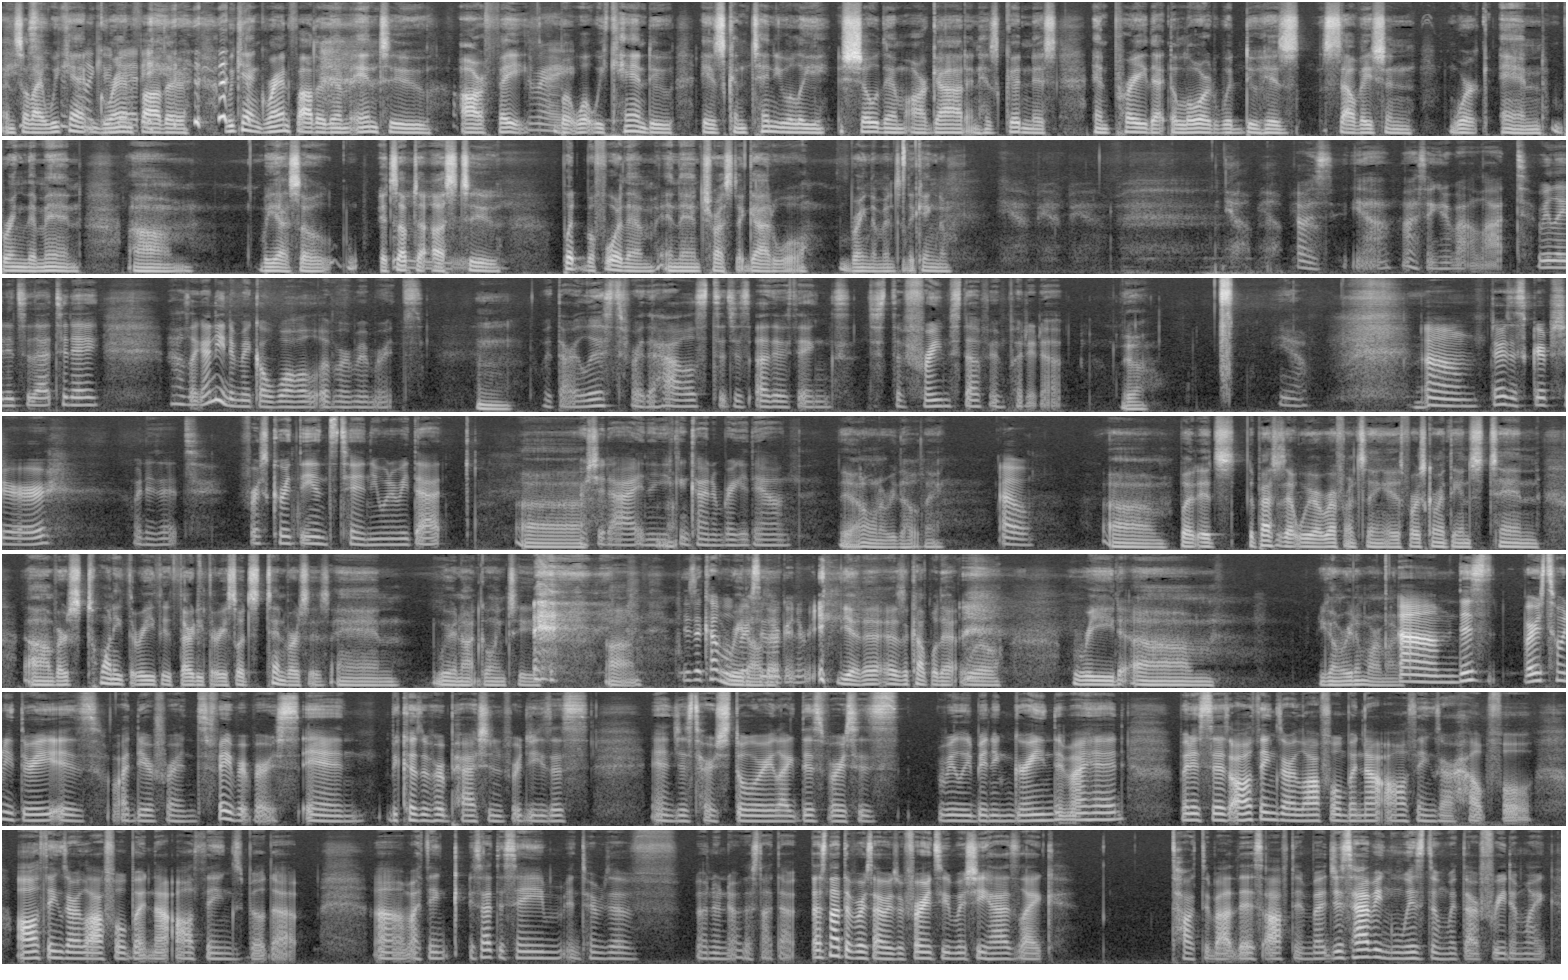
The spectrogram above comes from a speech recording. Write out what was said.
and so like we can't Like grandfather we can't grandfather them into our faith Right. but what we can do is continually show them our god and his goodness and pray that the lord would do his salvation work and bring them in. Um but yeah so it's up to us to put before them and then trust that god will bring them into the kingdom I was yeah, I was thinking about a lot related to that today. And I was like, I need to make a wall of remembrance mm. with our list for the house to just other things, just to frame stuff and put it up. yeah Yeah. Um, there's a scripture. What is it? First Corinthians ten. You want to read that, uh or should I? And then you can kind of break it down. yeah i don't want to read the whole thing Oh, um, but it's the passage that we are referencing is First Corinthians ten, um, verse twenty three through thirty three. So it's ten verses, and we're not going to. Um, there's a couple verses we're gonna read. yeah, there's a couple that we'll read. Um, you gonna read them or am I? Um, this verse 23 is my dear friend's favorite verse. And because of her passion for Jesus and just her story, like this verse has really been ingrained in my head. But it says, All things are lawful, but not all things are helpful. All things are lawful, but not all things build up. Um, I think, is that the same in terms of. Oh, no, no, that's not that. That's not the verse I was referring to, but she has like talked about this often, but just having wisdom with our freedom. Like,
